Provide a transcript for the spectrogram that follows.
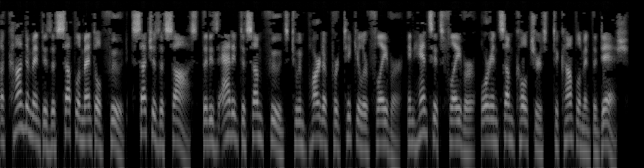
A condiment is a supplemental food, such as a sauce, that is added to some foods to impart a particular flavor, enhance its flavor, or in some cultures, to complement the dish.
